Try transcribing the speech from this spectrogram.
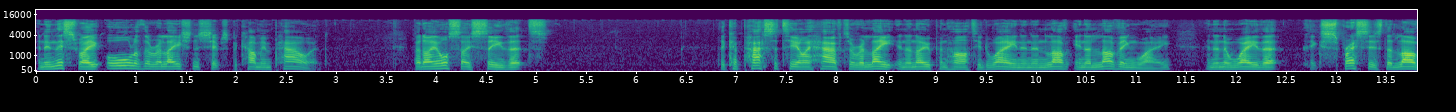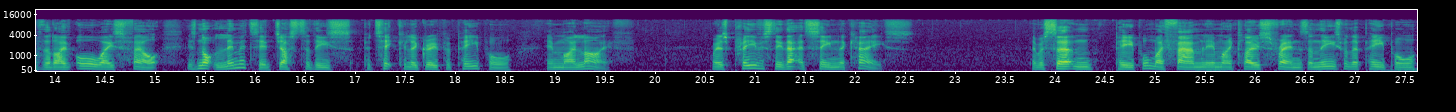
And in this way, all of the relationships become empowered. But I also see that the capacity I have to relate in an open-hearted way and in love, in a loving way and in a way that expresses the love that I've always felt is not limited just to these particular group of people in my life. Whereas previously that had seemed the case. There were certain people, my family and my close friends, and these were the people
